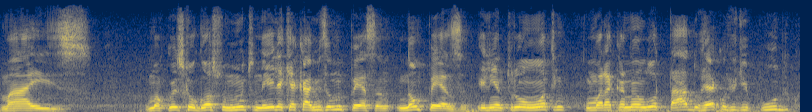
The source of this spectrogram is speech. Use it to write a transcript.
mas uma coisa que eu gosto muito nele é que a camisa não pesa, não pesa. Ele entrou ontem com o Maracanã lotado, recorde de público.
